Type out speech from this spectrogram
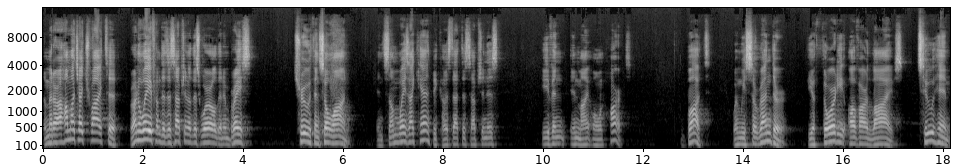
No matter how much I try to run away from the deception of this world and embrace truth and so on, in some ways I can't because that deception is even in my own heart. But when we surrender the authority of our lives to Him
